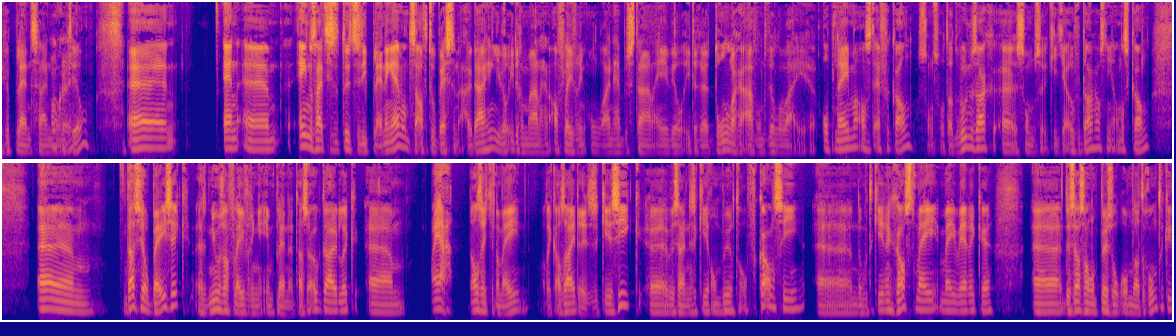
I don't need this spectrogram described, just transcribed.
gepland zijn momenteel. En en eh, enerzijds is het tussen die planning, hè, want het is af en toe best een uitdaging. Je wil iedere maandag een aflevering online hebben staan. En je wil iedere donderdagavond willen wij eh, opnemen als het even kan. Soms wordt dat woensdag, eh, soms een keertje overdag als het niet anders kan. Ehm, dat is heel basic. Eh, nieuwsafleveringen inplannen, dat is ook duidelijk. Ehm, maar ja, dan zit je ermee. Wat ik al zei, er is eens een keer ziek. Eh, we zijn eens een keer om beurten op vakantie. Eh, er moet een keer een gast mee, meewerken. Dus dat is al een puzzel om dat rond te,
